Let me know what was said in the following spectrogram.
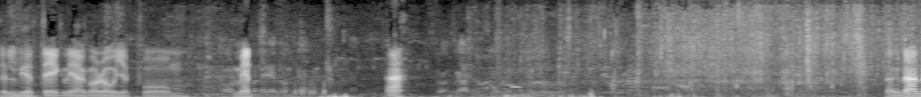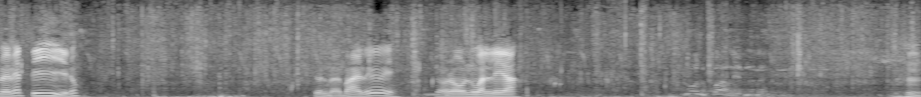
จะเหลือเต็กแล้วก็เราหยัดโฟม เม็ดฮะต่างด้านไปเม็ดตีนุ๊จนบายบายเลยก็เรานวดเลยอะโน่นกว้างเล่นนั่นเลยอื้อหือ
